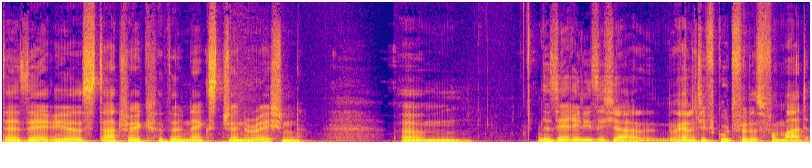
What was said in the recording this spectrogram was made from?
der Serie Star Trek The Next Generation. Ähm, eine Serie, die sich ja relativ gut für das Format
